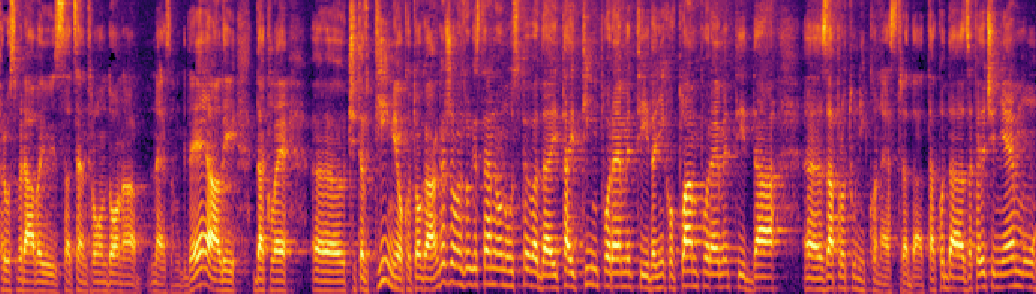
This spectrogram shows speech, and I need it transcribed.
preusmeravaju iz sa centra Londona, ne znam gde, ali, dakle, e, čitav tim je oko toga angažovan, s druge strane on uspeva da i taj tim poremeti, da njihov plan poremeti, da e, zapravo tu niko ne strada. Tako da, zahvaljujući njemu,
